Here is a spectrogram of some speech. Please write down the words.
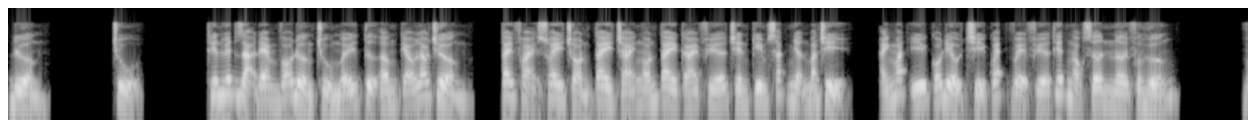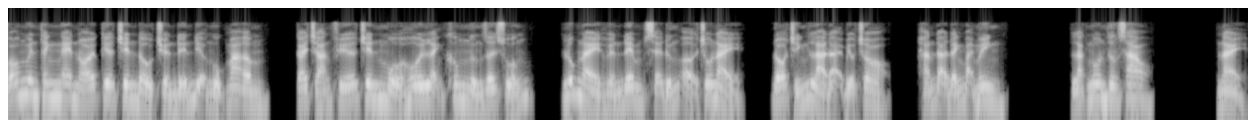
Đường. Chủ. Thiên huyết dạ đem võ đường chủ mấy tự âm kéo lao trường, tay phải xoay tròn tay trái ngón tay cái phía trên kim sắc nhận ban chỉ, ánh mắt ý có điều chỉ quét về phía thiết ngọc sơn nơi phương hướng. Võ Nguyên Thanh nghe nói kia trên đầu truyền đến địa ngục ma âm, cái chán phía trên mồ hôi lạnh không ngừng rơi xuống, lúc này huyền đêm sẽ đứng ở chỗ này, đó chính là đại biểu cho, hắn đã đánh bại Minh. Lạc nôn thương sao? Này!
